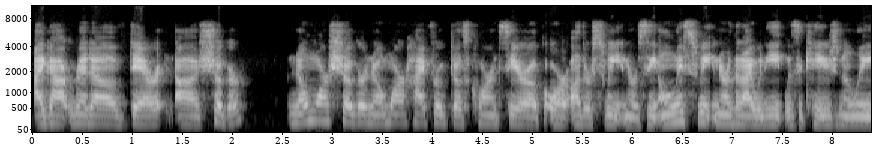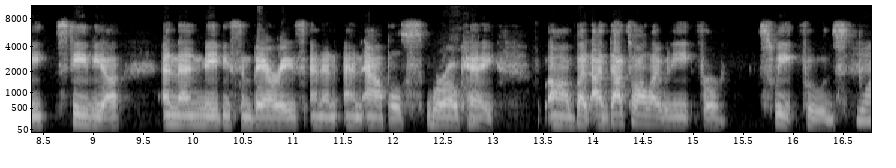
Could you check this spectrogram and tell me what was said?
I got rid of dairy, uh, sugar. No more sugar, no more high fructose corn syrup or other sweeteners. The only sweetener that I would eat was occasionally stevia, and then maybe some berries and and apples were okay uh, but I, that's all I would eat for sweet foods. Wow.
